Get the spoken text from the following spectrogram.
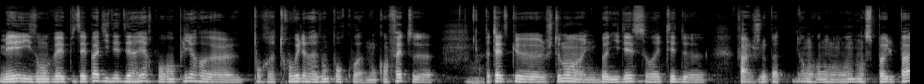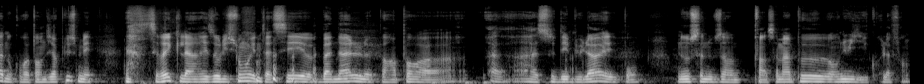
Mais ils n'avaient peut-être pas d'idée derrière pour remplir, euh, pour trouver les raisons pourquoi. Donc en fait, euh, peut-être que justement une bonne idée ça aurait été de, enfin, je veux pas, on, on, on, spoil pas, donc on va pas en dire plus, mais c'est vrai que la résolution est assez banale par rapport à, à, à ce début-là, et bon, nous ça nous a, enfin, ça m'a un peu ennuyé quoi à la fin.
